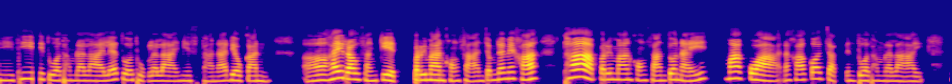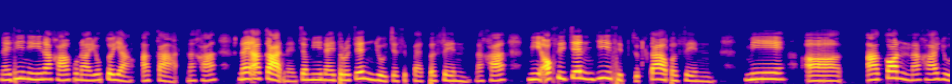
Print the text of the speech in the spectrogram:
ณีที่ตัวทำละลาย และตัวถูกละลายมีสถานะเดียวกัน ให้เราสังเกตปริมาณของสารจำได้ไหมคะ ถ้าปริมาณของสารตัวไหนมากกว่านะคะ ก็จัดเป็นตัวทำละลาย ในที่นี้นะคะ คุณนายกตัวอย่างอากาศนะคะ ในอากาศเนี่ยจะมีไนโตรเจนอยู่ 78%นะคะ มีออกซิเจน 20.9%มีอาอาร์กอนนะคะอยู่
